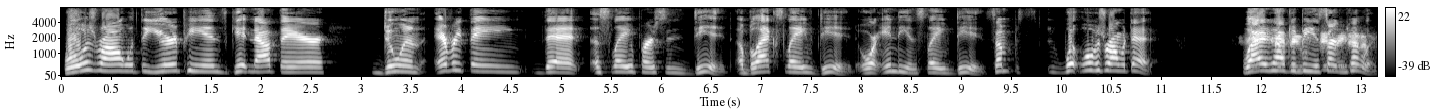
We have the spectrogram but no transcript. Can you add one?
What was wrong with the Europeans getting out there doing everything that a slave person did, a black slave did, or Indian slave did? Some what what was wrong with that? Why did it have to be a certain color?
